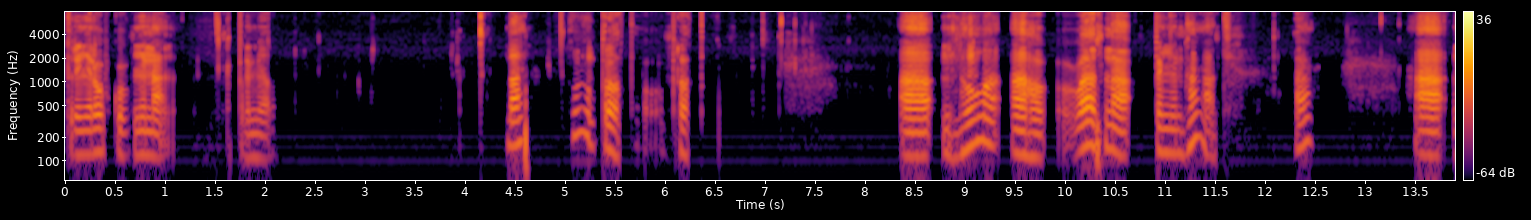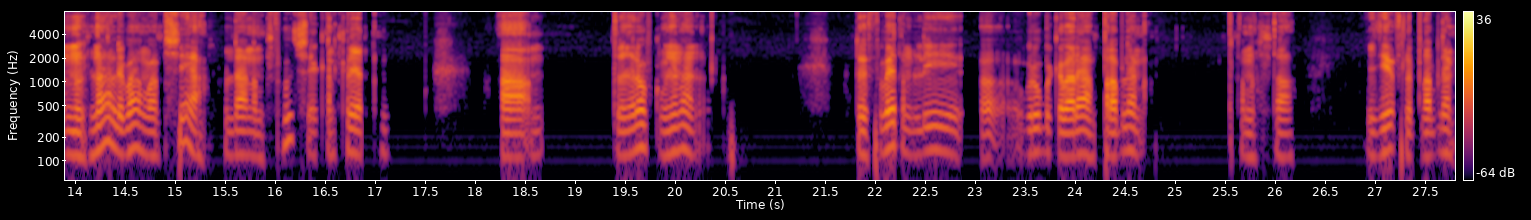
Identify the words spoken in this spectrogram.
тренировку внимания, к примеру. Да, ну, просто, просто. А, но а, важно понимать, да, а нужна ли вам вообще в данном случае конкретно а, тренировка внимания. То есть в этом ли, а, грубо говоря, проблема. Потому что если проблем,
